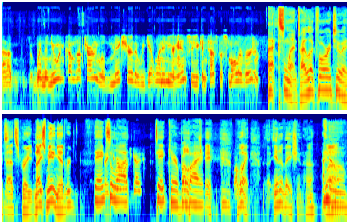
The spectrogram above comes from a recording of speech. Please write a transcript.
Uh, when the new one comes up, Charlie, we'll make sure that we get one into your hands so you can test the smaller version. Excellent. I look forward to it. That's great. Nice meeting you, Edward. Thanks Thank a lot. much, guys. Take care. Bye bye. Okay. Boy, innovation, huh? I Wow. know,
